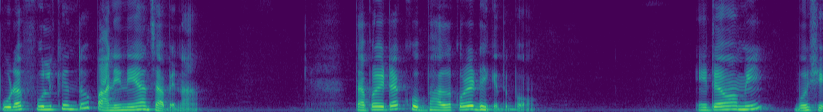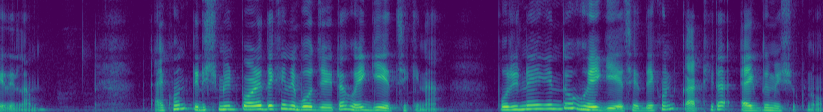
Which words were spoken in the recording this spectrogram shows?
পুরা ফুল কিন্তু পানি নেওয়া যাবে না। তারপর এটা খুব ভালো করে ঢেকে দেব। এটাও আমি বসিয়ে দিলাম। এখন 30 মিনিট পরে দেখে নেব যে এটা হয়ে গিয়েছে কিনা। পুডিংয়ে কিন্তু হয়ে গিয়েছে। দেখুন, কাঠিটা একদমই শুকনো।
